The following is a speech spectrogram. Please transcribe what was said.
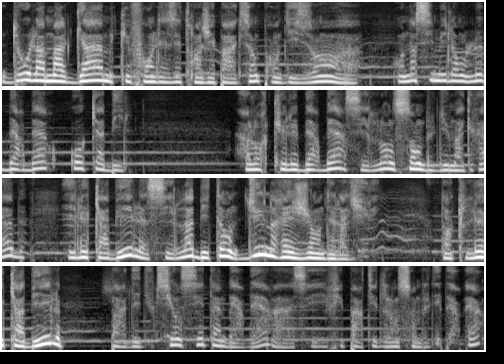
D'où l'amalgame que font les étrangers, par exemple, en disant, euh, en assimilant le berbère au kabyle. Alors que le berbère, c'est l'ensemble du Maghreb et le kabyle, c'est l'habitant d'une région de l'Algérie. Donc le kabyle, par déduction, c'est un berbère, euh, il fait partie de l'ensemble des berbères.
